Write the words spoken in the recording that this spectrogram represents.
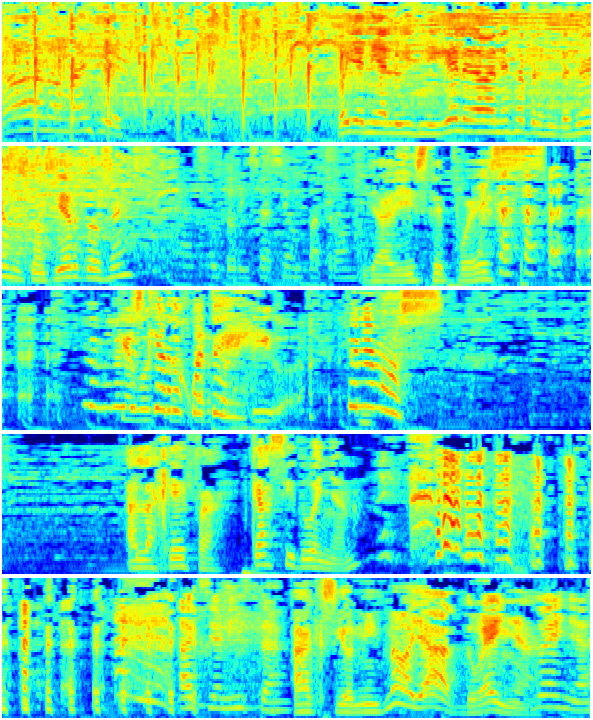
No, no manches. Oye, ni a Luis Miguel le daban esa presentación en sus conciertos, ¿eh? Autorización, patrón. Ya viste, pues. Gusto izquierdo, cuate. contigo. Tenemos a la jefa, casi dueña, ¿no? Accionista. Accionista. No, ya, dueña. Dueña.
